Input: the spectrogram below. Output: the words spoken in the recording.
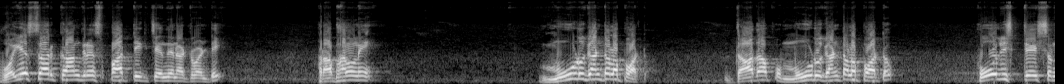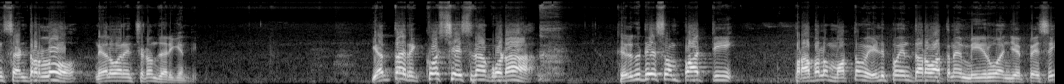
వైఎస్ఆర్ కాంగ్రెస్ పార్టీకి చెందినటువంటి ప్రభల్ని మూడు గంటల పాటు దాదాపు మూడు గంటల పాటు పోలీస్ స్టేషన్ సెంటర్లో నిలవరించడం జరిగింది. ఎంత రిక్వెస్ట్ చేసినా కూడా తెలుగుదేశం పార్టీ ప్రభలు మొత్తం వెళ్ళిపోయిన తర్వాతనే మీరు అని చెప్పేసి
